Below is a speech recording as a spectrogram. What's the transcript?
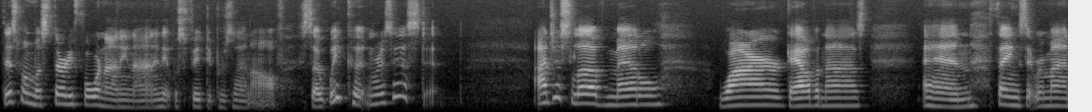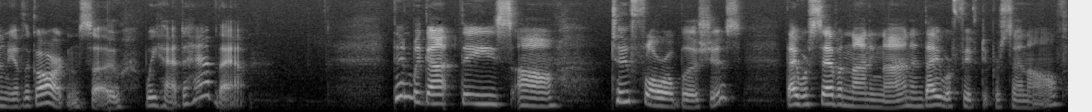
This one was $34.99 and it was 50% off. So we couldn't resist it. I just love metal wire, galvanized, and things that remind me of the garden. So we had to have that. Then we got these uh, two floral bushes. They were $7.99 and they were 50% off.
